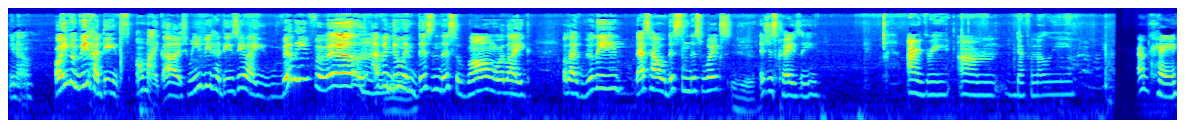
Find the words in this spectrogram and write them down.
you know. Or even read hadiths. Oh my gosh. When you read hadiths, you're like, really? For real? I've been Mm. doing this and this wrong or like or like really that's how this and this works? Yeah. It's just crazy. I agree. Um, definitely. Okay,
